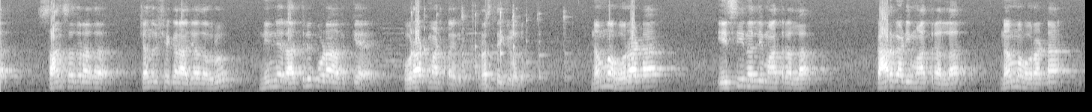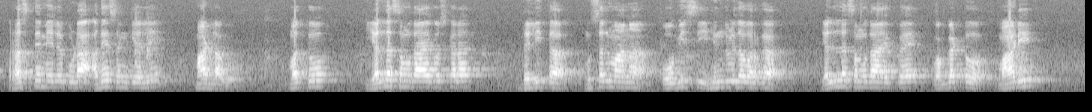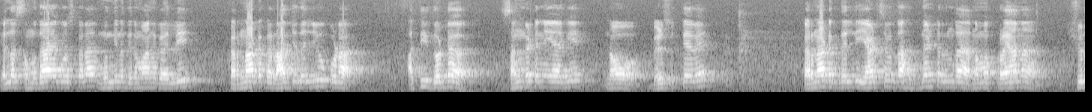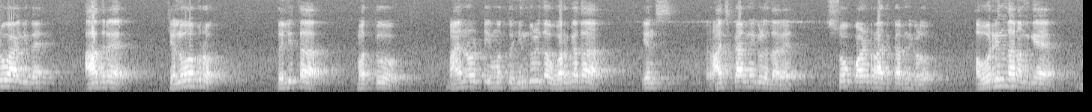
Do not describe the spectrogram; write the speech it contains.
ಸಾಂಸದರಾದ ಚಂದ್ರಶೇಖರ್ ಆಜಾದ್ ಅವರು ನಿನ್ನೆ ರಾತ್ರಿ ಕೂಡ ಅದಕ್ಕೆ ಹೋರಾಟ ಮಾಡ್ತಾ ಇದ್ರು ರಸ್ತೆಗಿಳಿದು ನಮ್ಮ ಹೋರಾಟ ಎ ಸಿನಲ್ಲಿ ಮಾತ್ರ ಅಲ್ಲ, ಕಾರ್ ಗಾಡಿ ಮಾತ್ರ ಅಲ್ಲ, ನಮ್ಮ ಹೋರಾಟ ರಸ್ತೆ ಮೇಲೆ ಕೂಡ ಅದೇ ಸಂಖ್ಯೆಯಲ್ಲಿ ಮಾಡಲಾಗುವುದು. ಮತ್ತು ಎಲ್ಲ ಸಮುದಾಯಗೋಸ್ಕರ ದಲಿತ, ಮುಸಲ್ಮಾನ, ಒ ಬಿ ಸಿ, ಹಿಂದುಳಿದ ವರ್ಗ ಎಲ್ಲ ಸಮುದಾಯಕ್ಕೆ ಒಗ್ಗಟ್ಟು ಮಾಡಿ ಎಲ್ಲ ಸಮುದಾಯಗೋಸ್ಕರ ಮುಂದಿನ ದಿನಮಾನಗಳಲ್ಲಿ ಕರ್ನಾಟಕ ರಾಜ್ಯದಲ್ಲಿಯೂ ಕೂಡ ಅತಿ ದೊಡ್ಡ ಸಂಘಟನೆಯಾಗಿ ನಾವು ಬೆಳೆಸುತ್ತೇವೆ. ಕರ್ನಾಟಕದಲ್ಲಿ ಎರಡು ಸಾವಿರದ ಹದಿನೆಂಟರಿಂದ ನಮ್ಮ ಪ್ರಯಾಣ ಶುರುವಾಗಿದೆ. ಆದರೆ ಕೆಲವೊಬ್ಬರು ದಲಿತ ಮತ್ತು ಮೈನಾರಿಟಿ ಮತ್ತು ಹಿಂದುಳಿದ ವರ್ಗದ ಏನು ರಾಜಕಾರಣಿಗಳಿದ್ದಾವೆ ಸೋ ಕಾಲ್ಡ್ ರಾಜಕಾರಣಿಗಳು, ಅವರಿಂದ ನಮಗೆ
